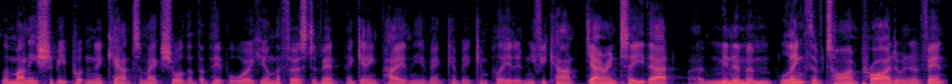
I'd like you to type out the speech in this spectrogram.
The money should be put in account to make sure that the people working on the first event are getting paid and the event can be completed. And if you can't guarantee that a minimum length of time prior to an event,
